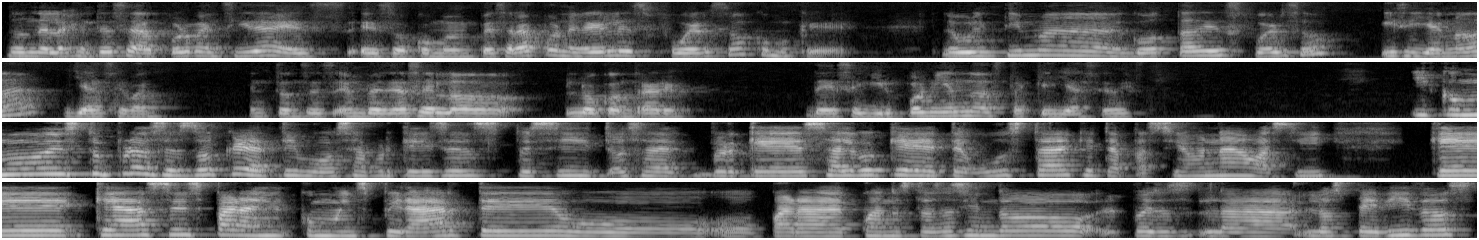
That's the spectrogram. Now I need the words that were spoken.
donde la gente se da por vencida es eso, como empezar a poner el esfuerzo, como que la última gota de esfuerzo, y si ya no da, ya se van. Entonces, en vez de hacerlo lo contrario, de seguir poniendo hasta que ya se dé. ¿Y cómo es tu proceso creativo? O sea, porque dices, pues sí, o sea, porque es algo que te gusta, que te apasiona o así. ¿Qué, qué haces para como inspirarte o, para cuando estás haciendo pues los pedidos?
